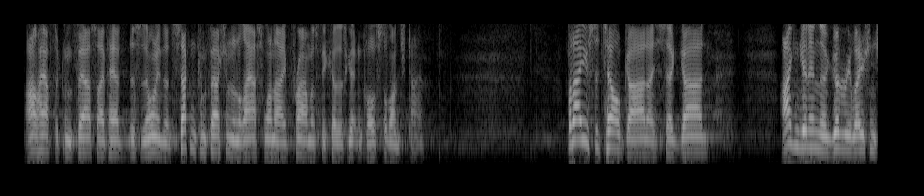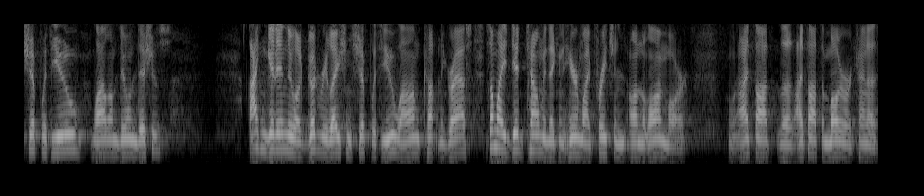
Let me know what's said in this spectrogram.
I'll have to confess, I've had, this is only the second confession and the last one I promised because it's getting close to lunchtime. But I used to tell God, I said, God, I can get into a good relationship with you while I'm doing dishes. I can get into a good relationship with you while I'm cutting the grass. Somebody did tell me they can hear my preaching on the lawnmower. I thought the, I thought the motor would kind of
